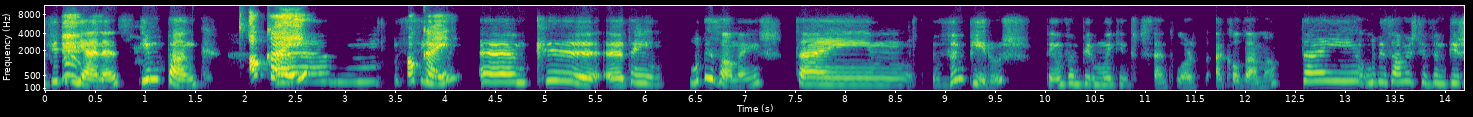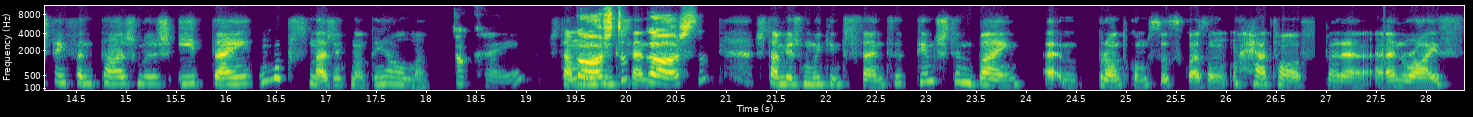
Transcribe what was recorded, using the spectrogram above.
vitoriana, steampunk. Ok. Um, ok. Sim, um, que uh, tem lobisomens, tem vampiros, tem um vampiro muito interessante, Lord Akaldama. Tem lobisomens, tem vampiros, tem fantasmas e tem uma personagem que não tem alma. Ok. Está gosto, gosto. Está mesmo muito interessante. Temos também, pronto, como se fosse quase um hat off para Anne Rice,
